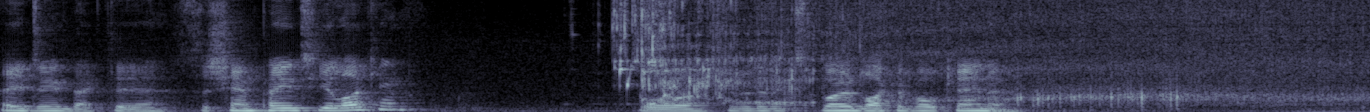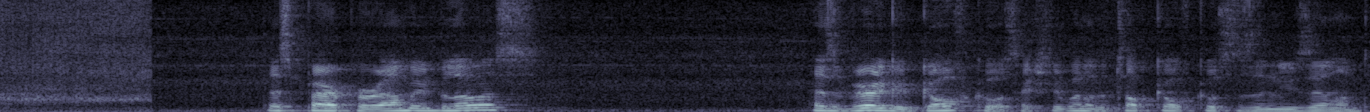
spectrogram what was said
How you doing back there? Is the champagne to your liking? Or did it explode like a volcano? That's Paraparaumu below us. Has a very good golf course actually, one of the top golf courses in New Zealand.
